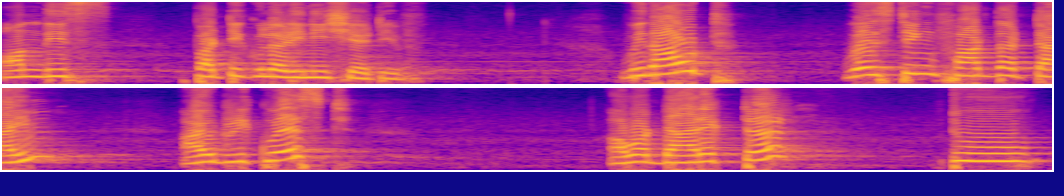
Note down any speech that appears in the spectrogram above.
on this particular initiative. Without wasting further time, I would request our director to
